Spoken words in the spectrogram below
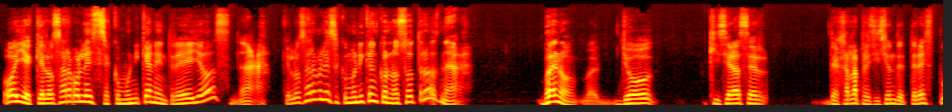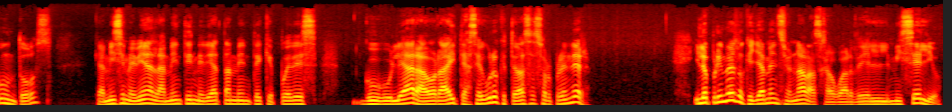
Oye, que los árboles se comunican entre ellos, nah. Que los árboles se comunican con nosotros, nah. Bueno, yo quisiera hacer, dejar la precisión de tres puntos que a mí se me viene a la mente inmediatamente que puedes googlear ahora y te aseguro que te vas a sorprender. Y lo primero es lo que ya mencionabas, Jaguar, del micelio,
